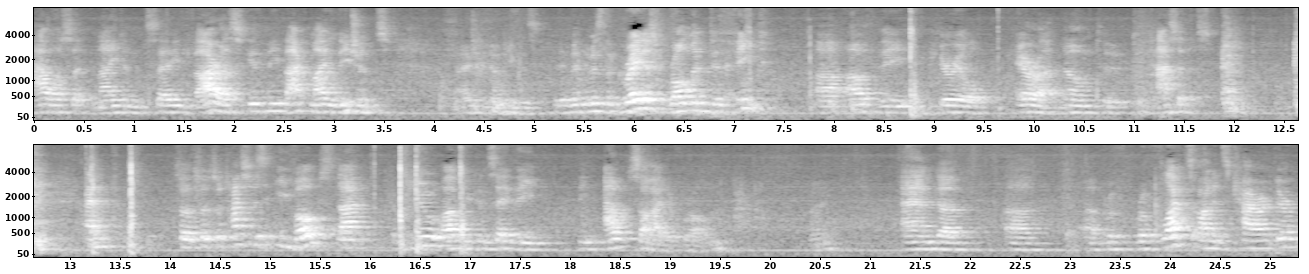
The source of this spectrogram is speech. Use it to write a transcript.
palace at night and say, Varus, give me back my legions. Right? You know, he was, it was the greatest Roman defeat uh, of the imperial era known to, to Tacitus. and so, so, so Tacitus evokes that view of, you can say, the, the outside of Rome, right? and uh, uh, uh, re reflects on its character,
